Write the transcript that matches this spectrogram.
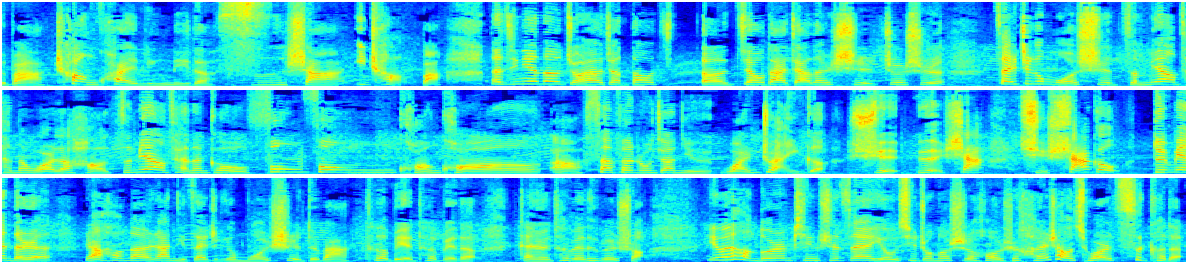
对吧？畅快淋漓的厮杀一场吧。那今天呢，主要要教到呃教大家的是，就是在这个模式怎么样才能玩得好，怎么样才能够疯疯狂狂啊，三分钟教你玩转一个血月杀，去杀够对面的人，然后呢，让你在这个模式，对吧？特别特别的感觉特别特别爽。因为很多人平时在游戏中的时候是很少去玩刺客的，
